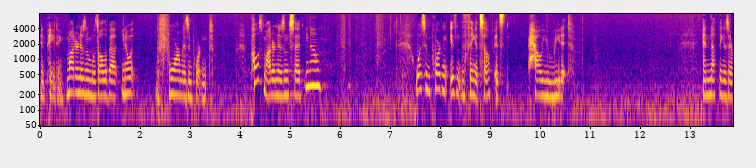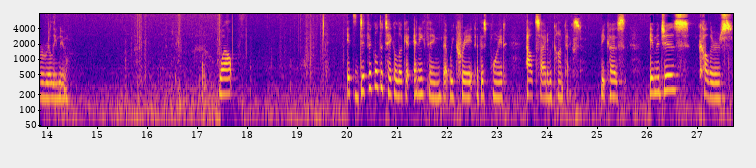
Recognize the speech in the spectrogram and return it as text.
in painting. Modernism was all about, you know what, the form is important. Postmodernism said, you know, what's important isn't the thing itself, it's how you read it and nothing is ever really new. Well, it's difficult to take a look at anything that we create at this point outside of a context because images, colors,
